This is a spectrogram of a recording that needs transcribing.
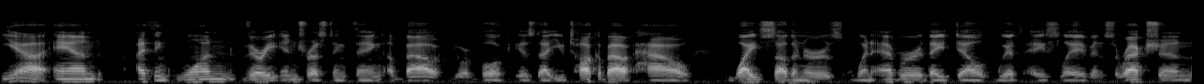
Yeah, and I think one very interesting thing about your book is that you talk about how white Southerners, whenever they dealt with a slave insurrection,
